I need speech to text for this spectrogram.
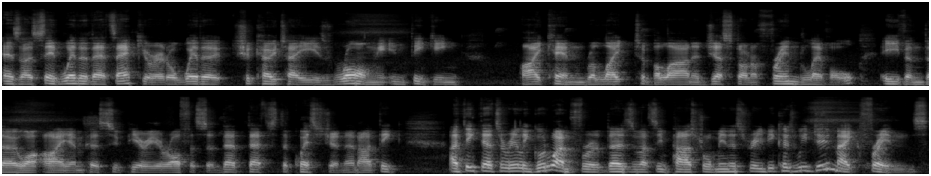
as I said, whether that's accurate or whether Chakotay is wrong in thinking I can relate to B'Elanna just on a friend level, even though I am her superior officer. That that's the question, and I think I think that's a really good one for those of us in pastoral ministry because we do make friends,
